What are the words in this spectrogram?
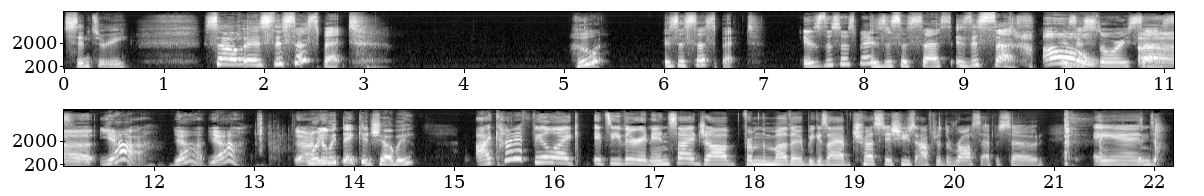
sensory. So is the suspect. Who What? Is this suspect? is the suspect? Is this a sus? Is this sus? oh, is this story sus? Uh, yeah, yeah, yeah. I what are we thinking, Shelby? I kind of feel like it's either an inside job from the mother because I have trust issues after the Ross episode. And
